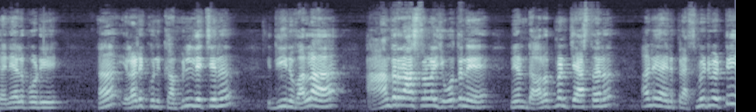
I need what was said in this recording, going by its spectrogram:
ధనియాల పొడి ఇలాంటి కొన్ని కంపెనీలు తెచ్చాను. దీనివల్ల ఆంధ్ర రాష్ట్రంలో యువతని నేను డెవలప్మెంట్ చేస్తాను అని ఆయన ప్రెస్ మీట్ పెట్టి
